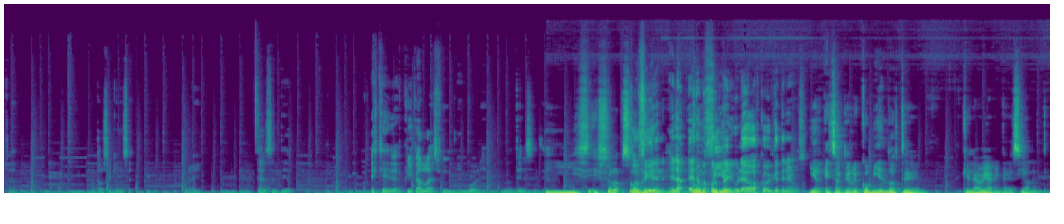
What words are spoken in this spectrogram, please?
O sea, 14, 15. Por ahí. Tiene sentido. Es que explicarla es un embole, no tiene sentido. Y sí, solo, solo Confíen, es la, es la mejor película de básquetbol que tenemos. Y, exacto, y recomiendo este que la vean encarecidamente.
